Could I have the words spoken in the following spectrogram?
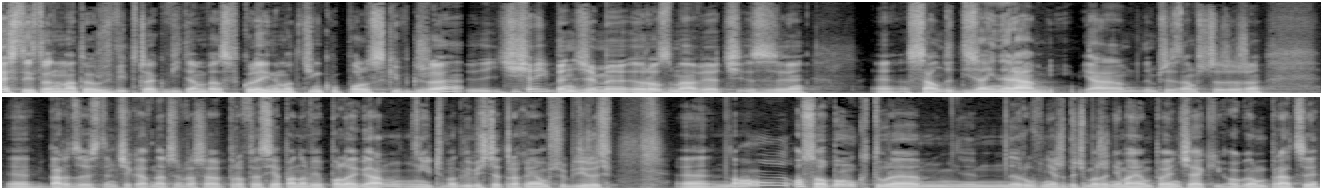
Cześć, z tej strony Mateusz Witczak. Witam Was w kolejnym odcinku Polski w Grze. Dzisiaj będziemy rozmawiać z e, sound designerami. Ja przyznam szczerze, że e, bardzo jestem ciekaw, na czym Wasza profesja, panowie, polega i czy moglibyście trochę ją przybliżyć e, no, osobom, które również być może nie mają pojęcia, jaki ogrom pracy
